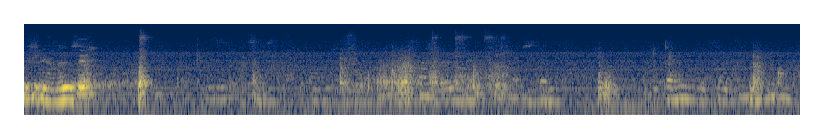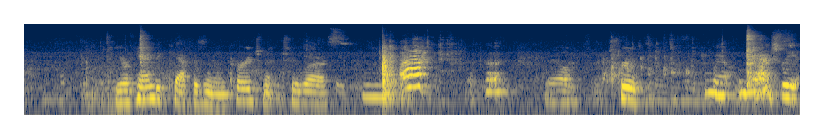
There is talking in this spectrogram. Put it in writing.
Use it or lose it. Your handicap is an encouragement to us. Ah! Well, Truth. Well, actually,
